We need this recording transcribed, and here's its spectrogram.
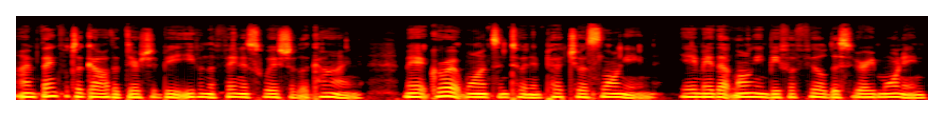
I am thankful to God that there should be even the faintest wish of the kind. May it grow at once into an impetuous longing. Yea, may that longing be fulfilled this very morning,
